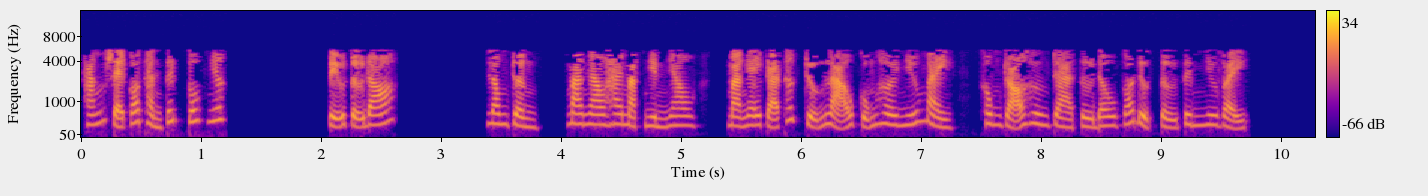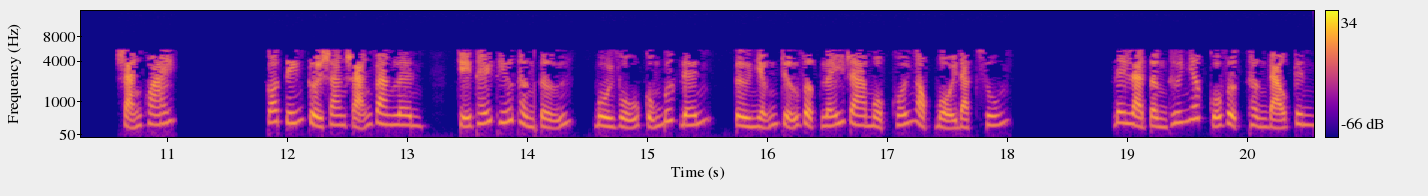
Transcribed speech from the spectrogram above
Hắn sẽ có thành tích tốt nhất. Tiểu tử đó. Long Trần, ma ngao hai mặt nhìn nhau, mà ngay cả thất trưởng lão cũng hơi nhíu mày, không rõ hương trà từ đâu có được tự tin như vậy. Sảng khoái. Có tiếng cười sang sảng vang lên, chỉ thấy thiếu thần tử, bùi vũ cũng bước đến, từ những trữ vật lấy ra một khối ngọc bội đặt xuống. Đây là tầng thứ nhất của vực thần đạo kinh,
